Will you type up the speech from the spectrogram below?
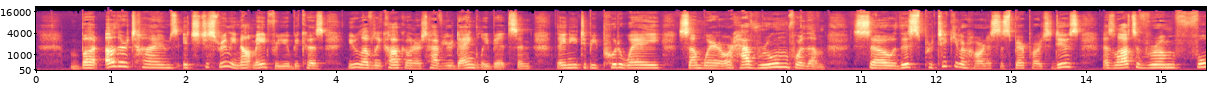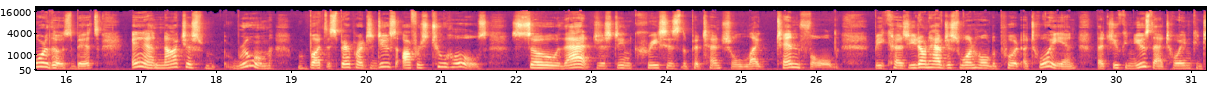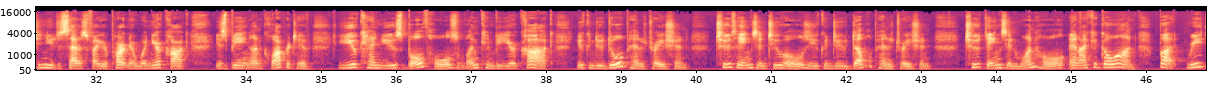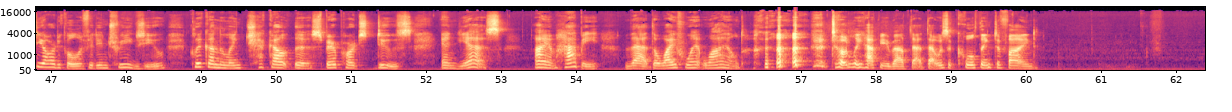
But other times it's just really not made for you because you lovely cock owners have your dangly bits and they need to be put away somewhere or have room for them. So this particular harness, the spare parts deuce, has lots of room for those bits and not just room, but the spare parts deuce offers two holes. So that just increases the potential like tenfold because you don't have just one hole to put a toy in, that you can use that toy and continue to satisfy your partner when your cock is being uncooperative. You can use both holes. One can be your cock. You can do dual penetration two things in two holes. You can do double penetration, two things in one hole, and I could go on. But read the article if it intrigues you. Click on the link, check out the spare parts deuce, and yes, I am happy that the wife went wild. totally happy about that. That was a cool thing to find.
